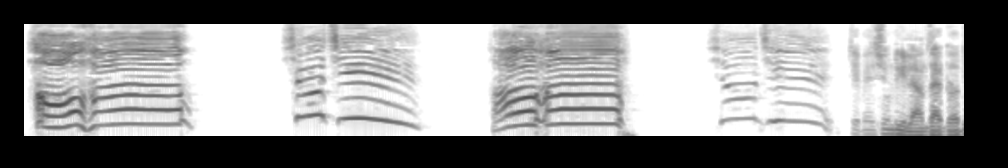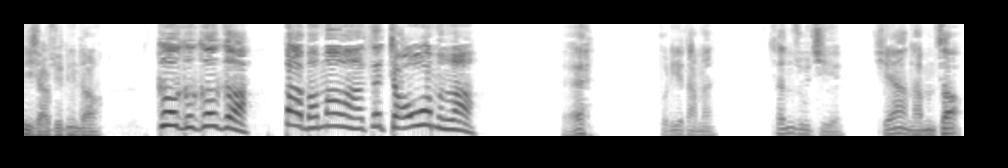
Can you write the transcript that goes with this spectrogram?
好好，小姐，好好，小姐。这边兄弟俩在隔壁小区听到，哥哥哥哥，爸爸妈妈在找我们了。哎，不理他们，沉住气，先让他们找。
